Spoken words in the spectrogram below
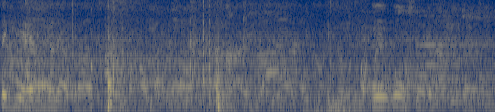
think we have a minute, but I can't remember how much. We will sort it out. Um,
